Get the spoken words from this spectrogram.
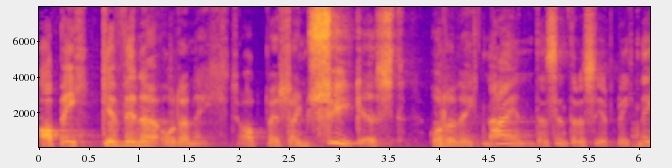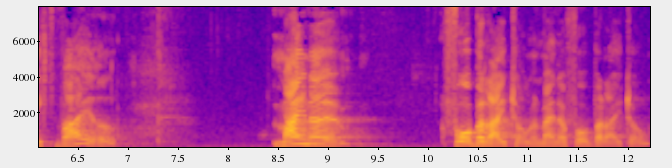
ob ich gewinne oder nicht, ob es ein Sieg ist oder nicht. Nein, das interessiert mich nicht, weil meine Vorbereitung, in meiner Vorbereitung,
